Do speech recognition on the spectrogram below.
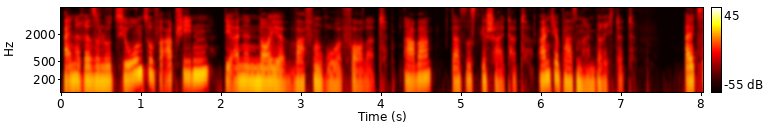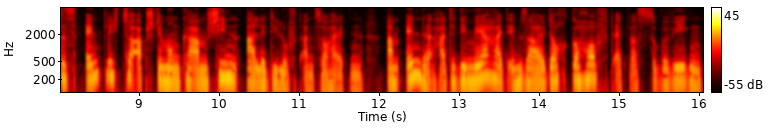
eine Resolution zu verabschieden, die eine neue Waffenruhe fordert. Aber das ist gescheitert. Antje Passenheim berichtet. Als es endlich zur Abstimmung kam, schienen alle die Luft anzuhalten. Am Ende hatte die Mehrheit im Saal doch gehofft, etwas zu bewegen.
